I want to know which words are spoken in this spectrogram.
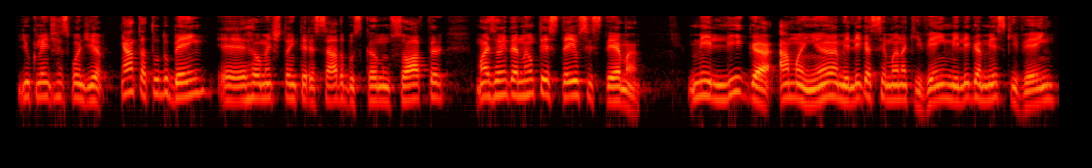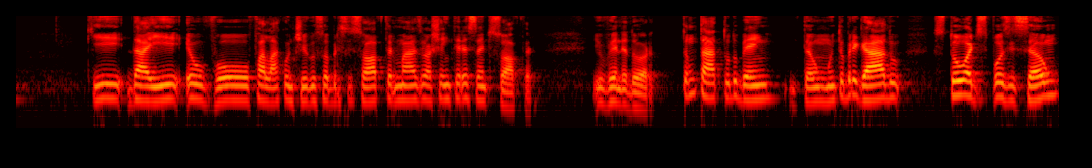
E o cliente respondia: Ah, tá tudo bem. É, realmente estou interessado buscando um software, mas eu ainda não testei o sistema me liga amanhã, me liga semana que vem, me liga mês que vem, que daí eu vou falar contigo sobre esse software, mas eu achei interessante o software. E o vendedor, então tá, tudo bem, então muito obrigado, estou à disposição,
